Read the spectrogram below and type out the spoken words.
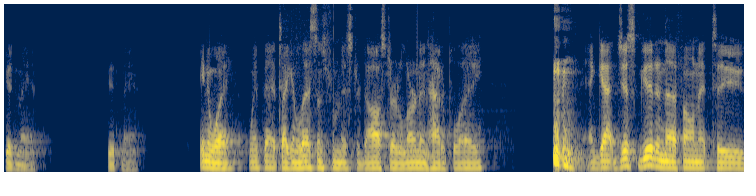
Good man. Good man. Anyway, went that taking lessons from Mr. Doster, learning how to play, and got just good enough on it to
